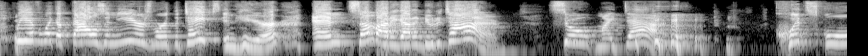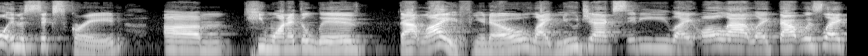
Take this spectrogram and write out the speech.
we have like a thousand years worth of tapes in here and somebody got to do the time. So my dad quit school in the sixth grade. Um, he wanted to live that life, you know, like New Jack City, like all that. Like that was like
